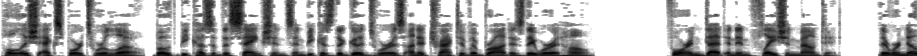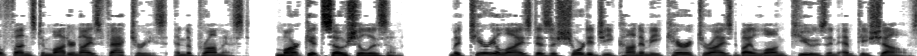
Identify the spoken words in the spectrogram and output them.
Polish exports were low, both because of the sanctions and because the goods were as unattractive abroad as they were at home. Foreign debt and inflation mounted. There were no funds to modernize factories, and the promised «market socialism» materialized as a shortage economy characterized by long queues and empty shelves.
